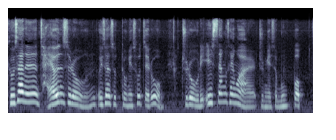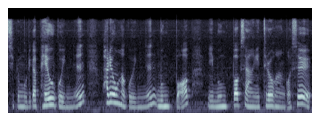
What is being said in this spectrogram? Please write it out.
교사는 자연스러운 의사소통의 소재로 주로 우리 일상생활 중에서 문법 지금 우리가 배우고 있는 활용하고 있는 문법 이 문법 사항이 들어간 것을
